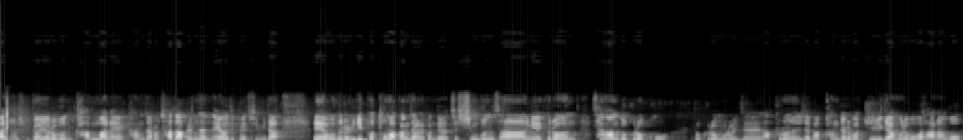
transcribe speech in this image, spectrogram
안녕하십니까 여러분. 간만에 강좌로 찾아뵙는 에어 디펜스입니다. 예 오늘은 리퍼 토막 강좌를 할 건데요. 제 신분상의 그런 상황도 그렇고 또 그러므로 이제 앞으로는 이제 막 강좌를 막 길게 한 번에 뽑아서 안 하고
